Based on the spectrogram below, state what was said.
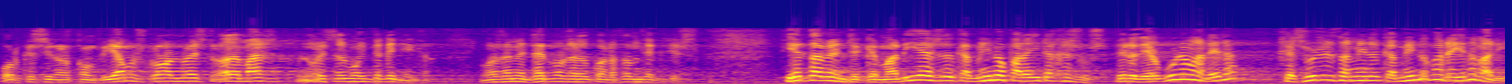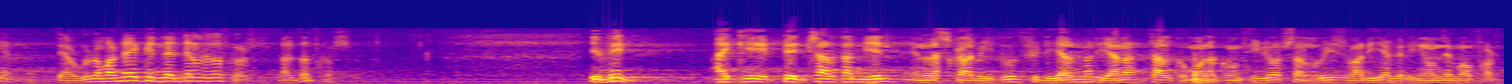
Porque si nos confiamos con el nuestro, además, el nuestro es muy pequeñito. Hemos de meternos en el corazón de Cristo. Ciertamente que María es el camino para ir a Jesús, pero de alguna manera Jesús es también el camino para ir a María. De alguna manera hay que entender las dos cosas, las dos cosas. Y en fin, hay que pensar también en la esclavitud filial mariana, tal como la concibió San Luis María Griñón de Montfort.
